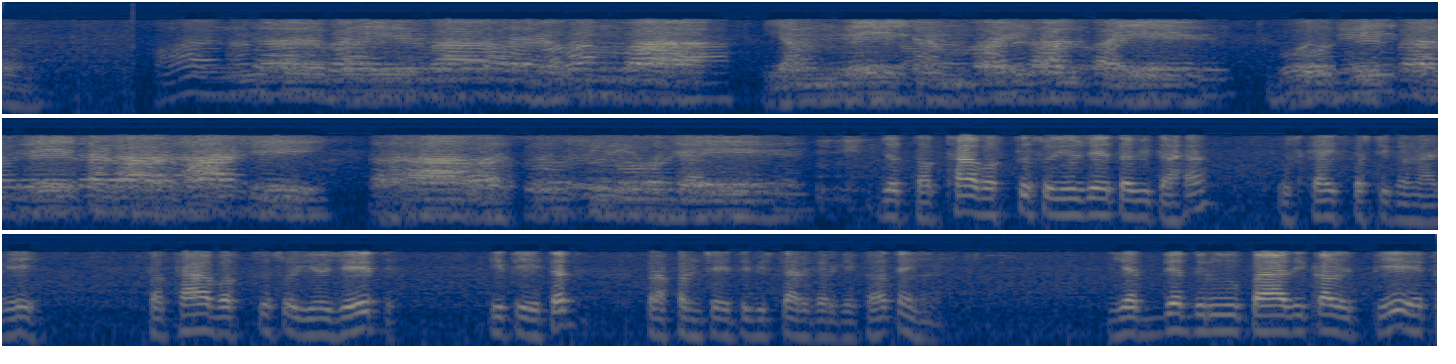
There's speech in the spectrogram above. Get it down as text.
और जो तथा वस्तु सुयोजित अभी कहा, उसका स्पष्टीकरण आगे। तथा वस्तु सुयोजित प्रपंच विस्तार करके कहते हैं। यद्यद रूपादि कल्प्येत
